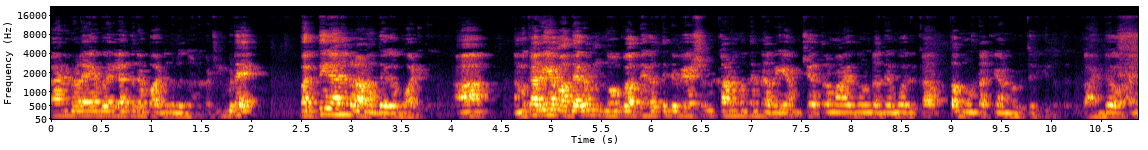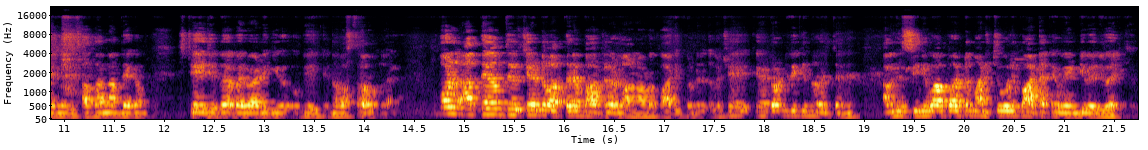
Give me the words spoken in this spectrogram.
ഗാനമേളയാകുമ്പോൾ എല്ലാത്തരം പാട്ടുകളും കാണും. പക്ഷെ ഇവിടെ ഭക്തിഗാനങ്ങളാണ് അദ്ദേഹം പാടിയത്. ആ നമുക്കറിയാം അദ്ദേഹം നോക്കുക അദ്ദേഹത്തിന്റെ വേഷം കാണുമ്പോൾ തന്നെ അറിയാം. ക്ഷേത്രമായതുകൊണ്ട് അദ്ദേഹം ഒരു കറുത്ത മുണ്ടൊക്കെയാണ് എടുത്തിരിക്കുന്നത് പാന്റോ അല്ലെങ്കിൽ സാധാരണ അദ്ദേഹം സ്റ്റേജ് പരിപാടിക്ക് ഉപയോഗിക്കുന്ന വസ്ത്രമൊന്നുമല്ല. അപ്പോൾ അദ്ദേഹം തീർച്ചയായിട്ടും അത്തരം പാട്ടുകളാണ് അവിടെ പാടിക്കൊണ്ടിരുന്നത്. പക്ഷേ കേട്ടോണ്ടിരിക്കുന്നവർ തന്നെ അവന് സിനിമാ പാട്ട് അടിച്ചുപൊളി പാട്ടൊക്കെ വേണ്ടി വരുമായിരിക്കും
